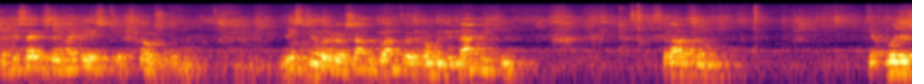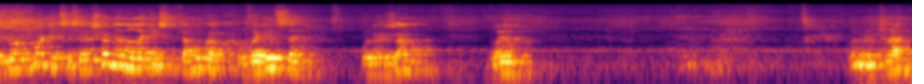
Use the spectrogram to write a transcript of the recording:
написать взаимодействие, что что. Ввести Лагранжан квантовой хромодинамики сразу тем более, что он вводится совершенно аналогично тому, как вводился Лагранжан в Лагранжан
